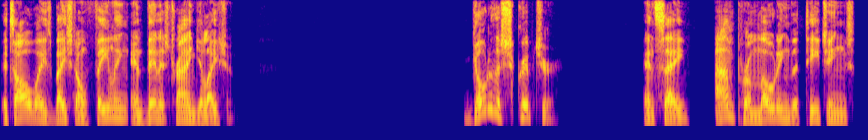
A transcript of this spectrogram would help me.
It's always based on feeling and then it's triangulation go to the scripture and say, I'm promoting the teachings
